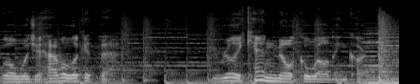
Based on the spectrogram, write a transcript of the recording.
Well, would you have a look at that? You really can milk a welding cart.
